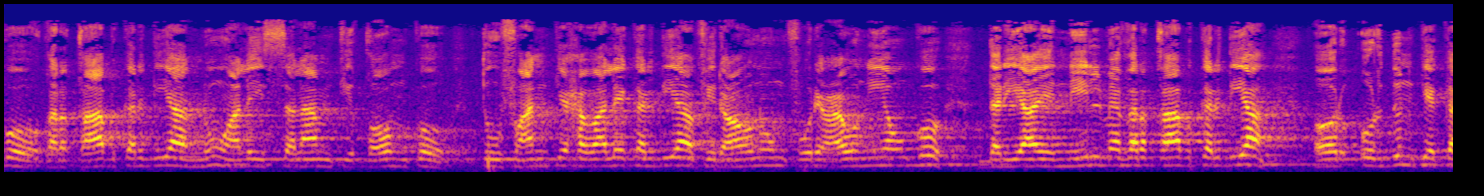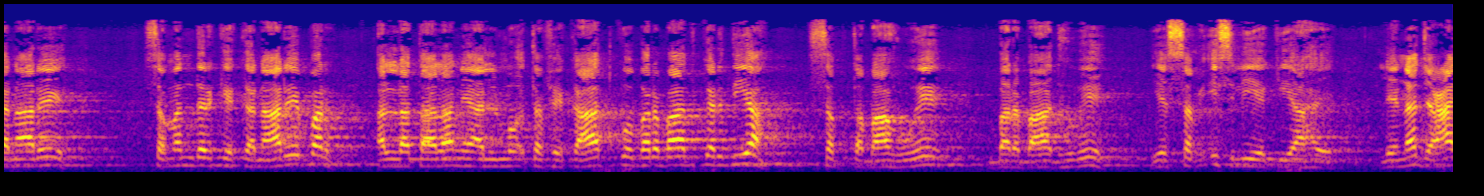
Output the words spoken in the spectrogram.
کو غرقاب کر دیا نو علیہ السلام کی قوم کو طوفان کے حوالے کر دیا فرعون فرعونیوں کو دریائے نیل میں غرقاب کر دیا اور اردن کے کنارے، سمندر کے کنارے پر اللہ تعالیٰ نے المتفقات کو برباد کر دیا۔ سب تباہ ہوئے، برباد ہوئے، یہ سب اس لیے کیا ہے۔ لینا جا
